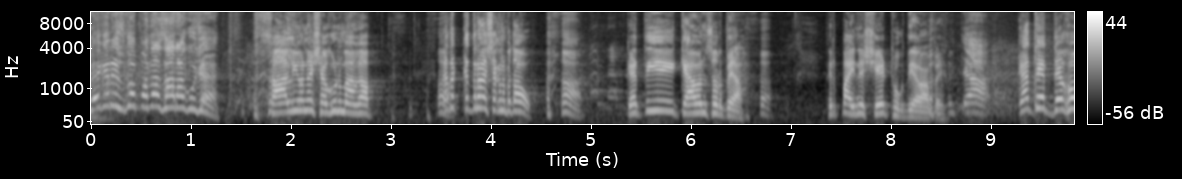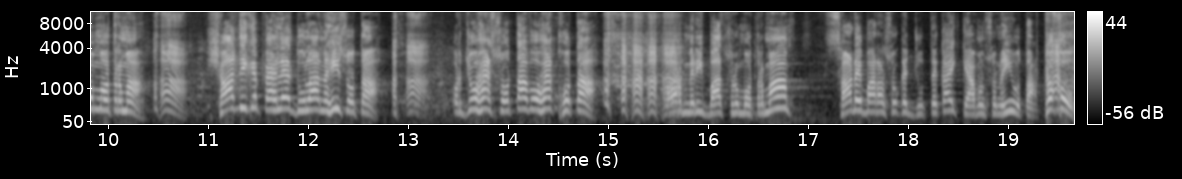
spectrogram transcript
लेकिन इसको पता सारा कुछ है। सालियों ने शगुन मांगा। कहता कितना शगुन बताओ? कहती है इक्यावन सौ रुपया। फिर भाई ने शेर ठोक दिया वहाँ पे। क्या? कहते देखो मोहतरमा हाँ। शादी के पहले दूल्हा नहीं सोता और जो है सोता वो है खोता। और मेरी बात सुनो मोहतरमा साढ़े बारह सौ के जूते का इक्यावन सौ नहीं होता ठोको।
